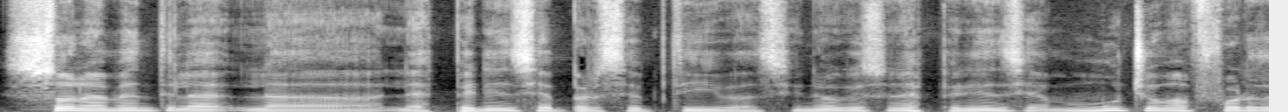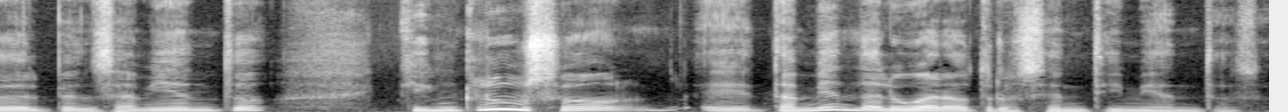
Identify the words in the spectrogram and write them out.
solamente la, la, experiencia perceptiva, sino que es una experiencia mucho más fuerte del pensamiento, que incluso eh, también da lugar a otros sentimientos.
